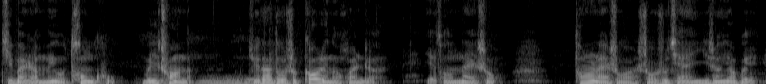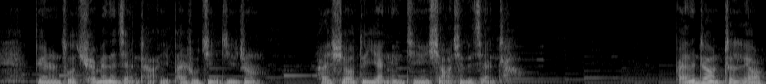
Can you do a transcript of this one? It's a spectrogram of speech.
基本上没有痛苦、微创的，绝大多数高龄的患者。也能耐受。通常来说，手术前医生要给病人做全面的检查，以排除禁忌症，还需要对眼睛进行详细的检查。白内障诊疗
